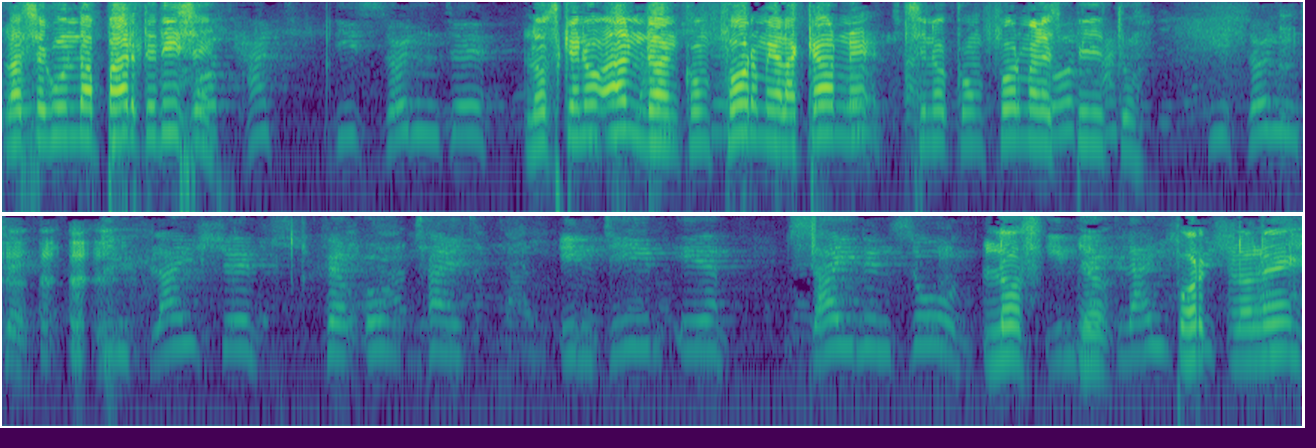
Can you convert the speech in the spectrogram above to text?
la segunda parte dice, los que no andan conforme a la carne, sino conforme al Espíritu. Los, por la ley,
